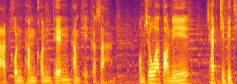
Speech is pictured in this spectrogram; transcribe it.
าดคนทำ content ทำเอกสาร ผมเชื่อว่าตอนนี้ ChatGPT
